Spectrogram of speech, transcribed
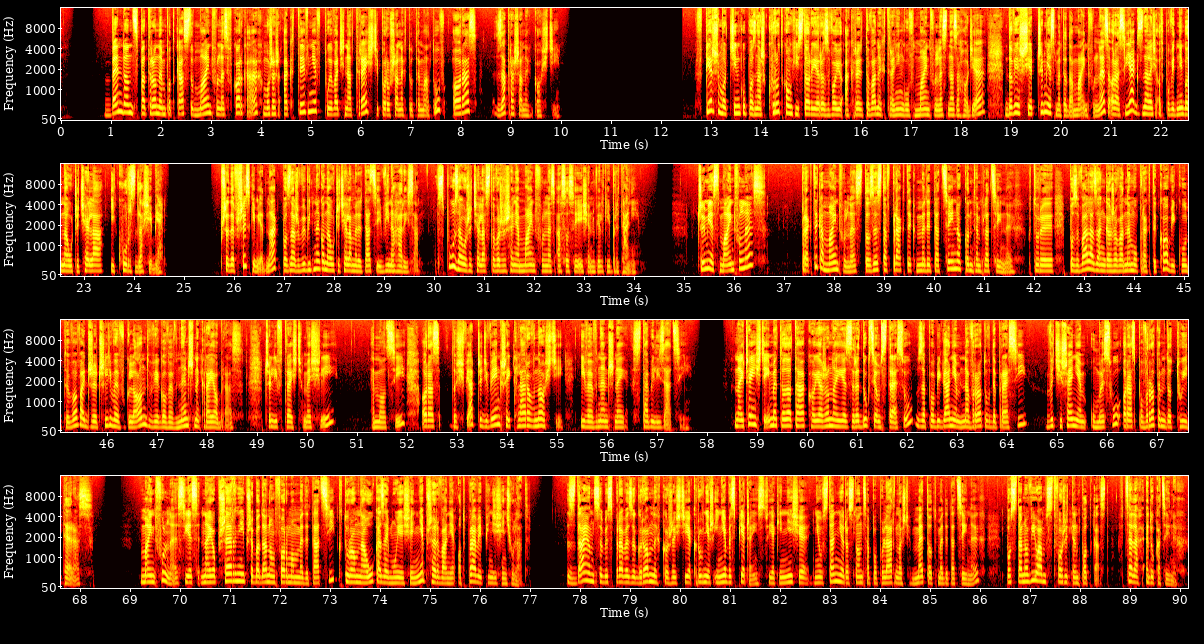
Będąc patronem podcastu Mindfulness w Korkach, możesz aktywnie wpływać na treści poruszanych tu tematów oraz zapraszanych gości. W pierwszym odcinku poznasz krótką historię rozwoju akredytowanych treningów mindfulness na Zachodzie. Dowiesz się, czym jest metoda mindfulness oraz jak znaleźć odpowiedniego nauczyciela i kurs dla siebie. Przede wszystkim jednak poznasz wybitnego nauczyciela medytacji Wina Harrisa, współzałożyciela Stowarzyszenia Mindfulness Association Wielkiej Brytanii. Czym jest mindfulness? Praktyka mindfulness to zestaw praktyk medytacyjno-kontemplacyjnych, który pozwala zaangażowanemu praktykowi kultywować życzliwy wgląd w jego wewnętrzny krajobraz, czyli w treść myśli, emocji oraz doświadczyć większej klarowności i wewnętrznej stabilizacji. Najczęściej metoda ta kojarzona jest z redukcją stresu, zapobieganiem nawrotów depresji, wyciszeniem umysłu oraz powrotem do tu i teraz. Mindfulness jest najobszerniej przebadaną formą medytacji, którą nauka zajmuje się nieprzerwanie od prawie 50 lat. Zdając sobie sprawę z ogromnych korzyści, jak również i niebezpieczeństw, jakie niesie nieustannie rosnąca popularność metod medytacyjnych, postanowiłam stworzyć ten podcast w celach edukacyjnych.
